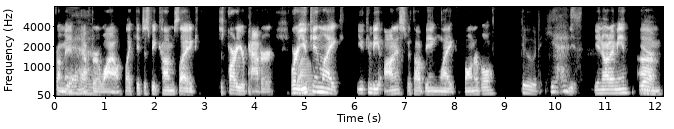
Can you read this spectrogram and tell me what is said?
from it after a while. Like it just becomes like just part of your pattern where you can like you can be honest without being like vulnerable. Dude, yes. You know what I mean? Yeah. Um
